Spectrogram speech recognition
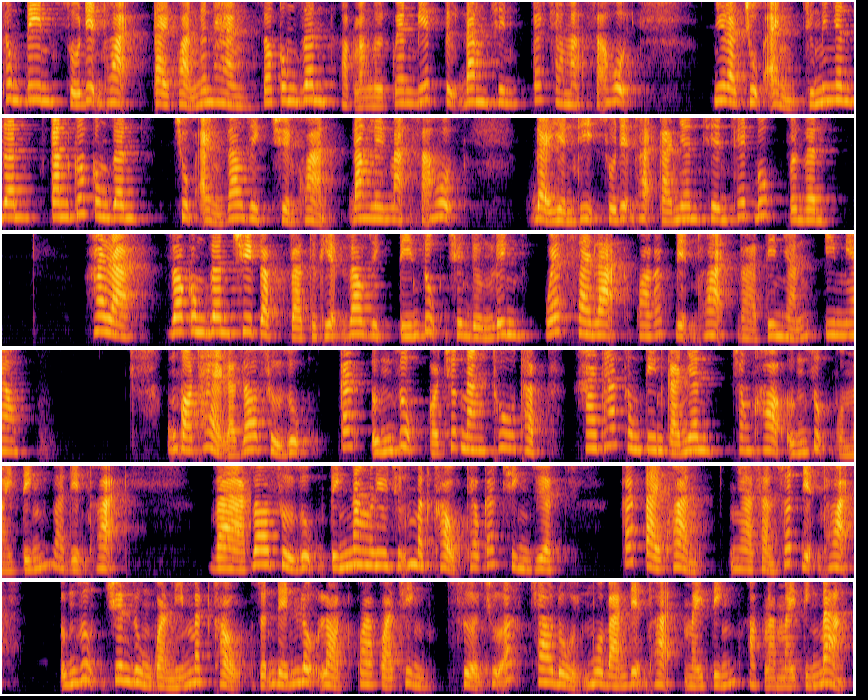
thông tin, số điện thoại, tài khoản ngân hàng do công dân hoặc là người quen biết tự đăng trên các trang mạng xã hội như là chụp ảnh chứng minh nhân dân, căn cước công dân, chụp ảnh giao dịch chuyển khoản đăng lên mạng xã hội để hiển thị số điện thoại cá nhân trên Facebook, vân vân. Hai là do công dân truy cập và thực hiện giao dịch tín dụng trên đường link website lạ qua các điện thoại và tin nhắn email. Cũng có thể là do sử dụng các ứng dụng có chức năng thu thập, khai thác thông tin cá nhân trong kho ứng dụng của máy tính và điện thoại và do sử dụng tính năng lưu trữ mật khẩu theo các trình duyệt, các tài khoản nhà sản xuất điện thoại ứng dụng chuyên dùng quản lý mật khẩu dẫn đến lộ lọt qua quá trình sửa chữa, trao đổi, mua bán điện thoại, máy tính hoặc là máy tính bảng.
